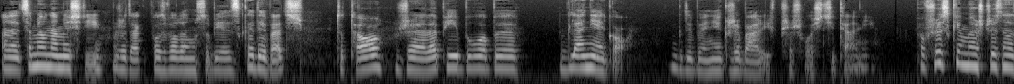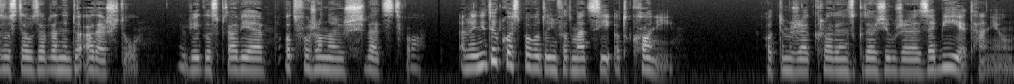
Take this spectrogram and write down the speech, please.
Ale co miał na myśli, że tak pozwolę sobie zgadywać, to to, że lepiej byłoby dla niego, gdyby nie grzebali w przeszłości Tani. Po wszystkim mężczyzna został zabrany do aresztu. W jego sprawie otworzono już śledztwo. Ale nie tylko z powodu informacji od koni. O tym, że Clarence groził, że zabije Tanię.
